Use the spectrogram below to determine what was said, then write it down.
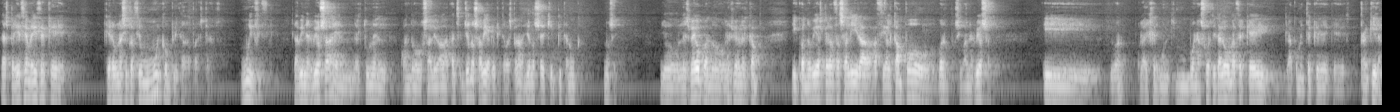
la experiencia me dice que, que era una situación muy complicada para Esperanza, muy difícil. La vi nerviosa en el túnel cuando salió a la cancha. Yo no sabía que pitaba Esperanza, yo no sé quién pita nunca, no sé. Yo les veo cuando les veo en el campo. Y cuando vi a Esperanza salir hacia el campo, bueno, pues iba nerviosa. Y, y bueno, pues la dije "Buen- buena suerte y tal. Luego me acerqué y, la comenté que, que tranquila,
